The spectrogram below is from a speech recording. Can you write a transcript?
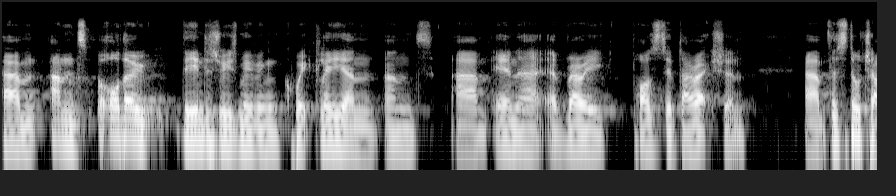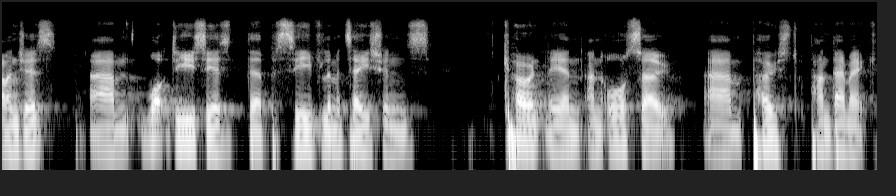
Um, and although the industry is moving quickly and and um, in a, a, very positive direction. Um, there's still challenges. Um, what do you see as the perceived limitations currently and and also um, post pandemic?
